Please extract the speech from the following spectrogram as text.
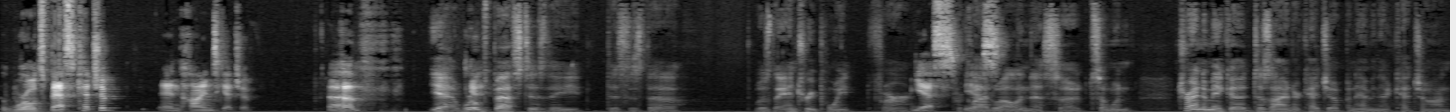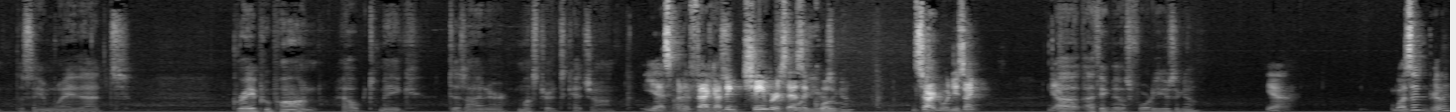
the world's best ketchup and Heinz ketchup. Um, Yeah, world's best is the this is the was the entry point for yes, for yes. Gladwell in this. So someone trying to make a designer ketchup and having that catch on the same way that Grey Poupon helped make designer mustards catch on. Yes, but in fact, I think Chambers has a quote. ago? Sorry, what did you say? Yeah. Uh, I think that was forty years ago. Yeah. Was it really?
